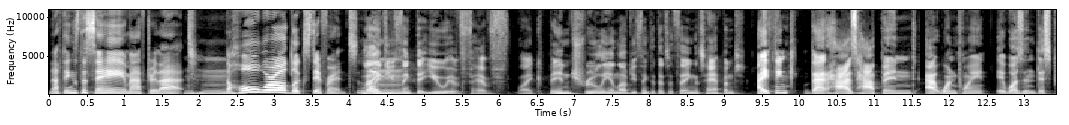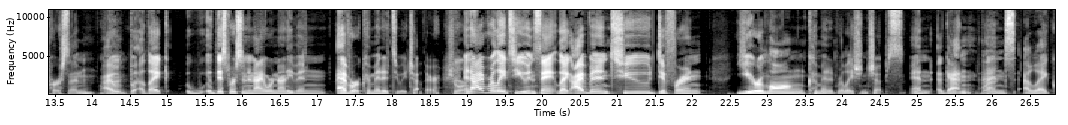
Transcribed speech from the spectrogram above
nothing's the same after that. Mm-hmm. The whole world looks different. Lily, like do you think that you have have like been truly in love? Do you think that that's a thing that's happened? I think that has happened at one point. It wasn't this person. I Okay. would, but like w- this person and I were not even ever committed to each other. Sure. And I relate to you in saying like I've been in two different year long committed relationships. And again, Right. and uh, like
